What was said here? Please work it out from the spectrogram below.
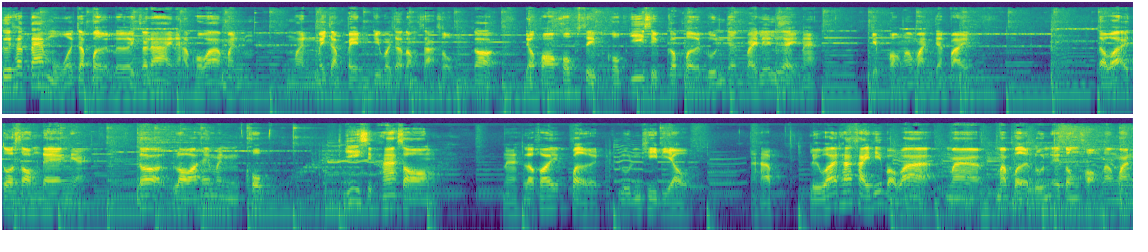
คือถ้าแต้มหมูจะเปิดเลยก็ได้นะครับ เพราะว่ามันมันไม่จำเป็นที่ว่าจะต้องสะสม ก็เดี๋ยวพอครบ 10 ครบ 20 ก็เปิดลุ้นกันไปเรื่อยๆนะเก็บของรางวัลกันไป แต่ว่าไอตัวซองแดงเนี่ยก็รอให้มันครบ 25 ซอง นะแล้วค่อยเปิดลุ้นทีเดียวนะครับหรือว่าถ้าใครที่บอกว่ามามาเปิดลุ้นไอ้ตรงของรางวัล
